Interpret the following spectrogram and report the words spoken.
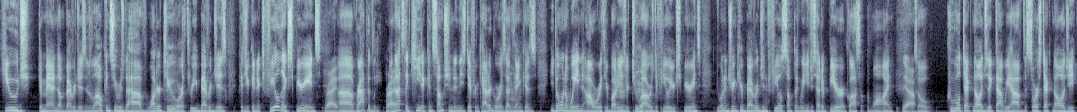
huge demand on beverages and allow consumers to have one or two or three beverages because you can feel the experience right. uh, rapidly. Right. And that's the key to consumption in these different categories, I mm-hmm. think, is you don't want to wait an hour with your buddies mm-hmm. or 2 mm-hmm. hours to feel your experience. You want to drink your beverage and feel something like you just had a beer or a glass of wine. Yeah. So cool technology like that we have, the SoRSE technology.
